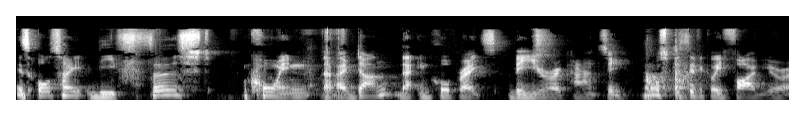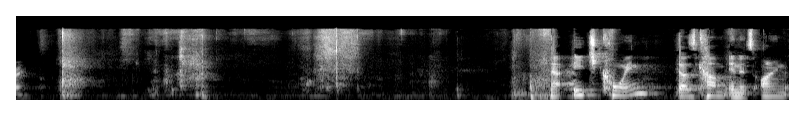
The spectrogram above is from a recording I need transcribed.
It's also the first coin that they've done that incorporates the euro currency, more specifically 5 euro. Now, each coin does come in its own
